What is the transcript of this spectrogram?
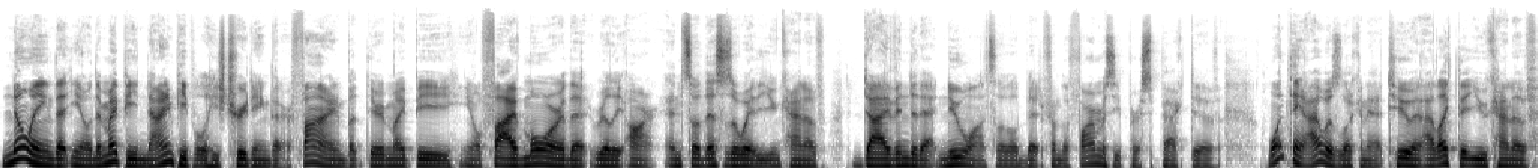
knowing that, you know, there might be nine people he's treating that are fine, but there might be, you know, five more that really aren't. And so this is a way that you can kind of dive into that nuance a little bit from the pharmacy perspective. One thing I was looking at too, and I like that you kind of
